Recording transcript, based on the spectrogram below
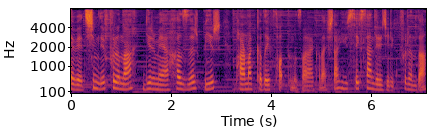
Evet şimdi fırına girmeye hazır bir parmak kadayıf tatlımız var arkadaşlar. 180 derecelik fırında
